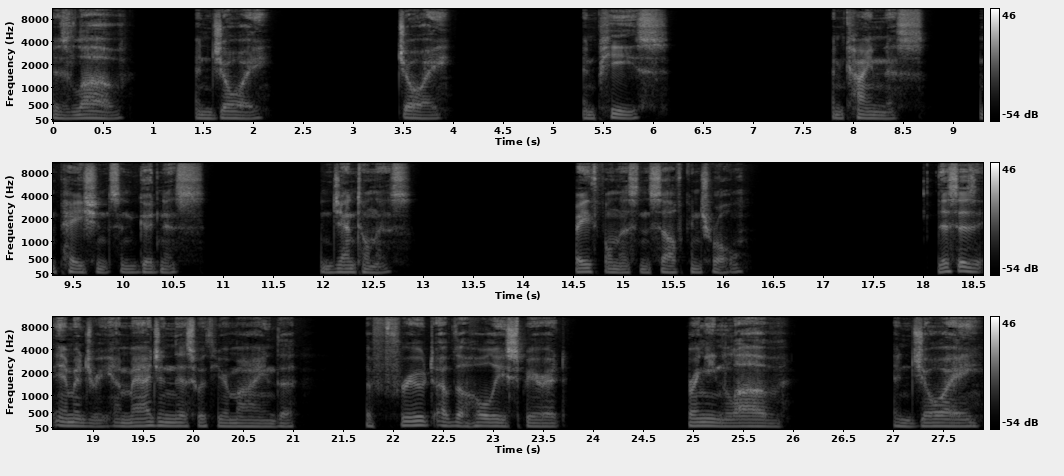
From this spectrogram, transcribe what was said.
is love and joy, joy and peace and kindness and patience and goodness and gentleness, faithfulness and self control. This is imagery. Imagine this with your mind the, the fruit of the Holy Spirit bringing love and joy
